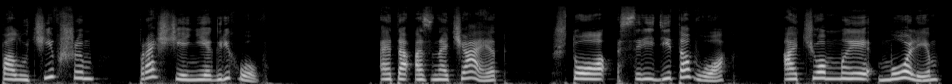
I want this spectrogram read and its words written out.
получившим прощение грехов. Это означает, что среди того, о чем мы молим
